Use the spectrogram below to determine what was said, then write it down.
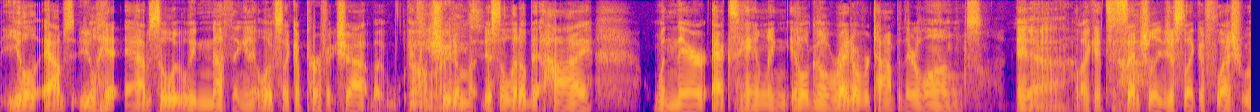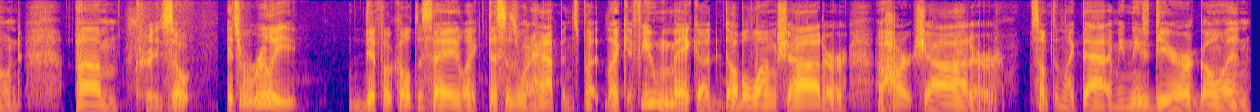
you'll abs- you'll hit absolutely nothing, and it looks like a perfect shot. But if Oh, you shoot them just a little bit high, when they're exhaling, it'll go right over top of their lungs, and Yeah. like it's essentially just like a flesh wound. Um, Crazy. so it's really difficult to say like this is what happens but like if you make a double lung shot or a heart shot or something like that i mean these deer are going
